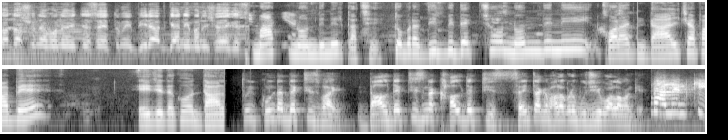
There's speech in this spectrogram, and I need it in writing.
কথা শুনে মনে হইতেছে তুমি বিরাট জ্ঞানী মানুষ হয়ে গেছো। স্মার্ট নন্দিনীর কাছে। তোমরা দিব্যি দেখছ নন্দিনী কড়াই ডাল চাপাবে। এই যে দেখো ডাল তুই কোনটা দেখছিস ভাই? ডাল দেখছিস না খাল দেখছিস? সেইটাকে ভালো করে বুঝিয়ে বল আমাকে। বলেন কি?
